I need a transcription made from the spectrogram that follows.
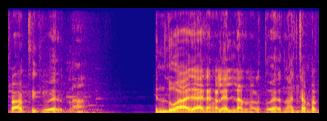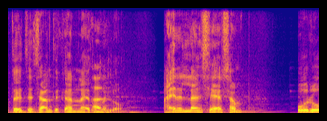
പ്രാർത്ഥിക്കുമായിരുന്നു ഹിന്ദു ആചാരങ്ങളെല്ലാം നടത്തുമായിരുന്നു. അച്ഛൻ പ്രത്യേകിച്ചും ശാന്തിക്കാരനായിരുന്നല്ലോ. അതിനെല്ലാം ശേഷം ഒരു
